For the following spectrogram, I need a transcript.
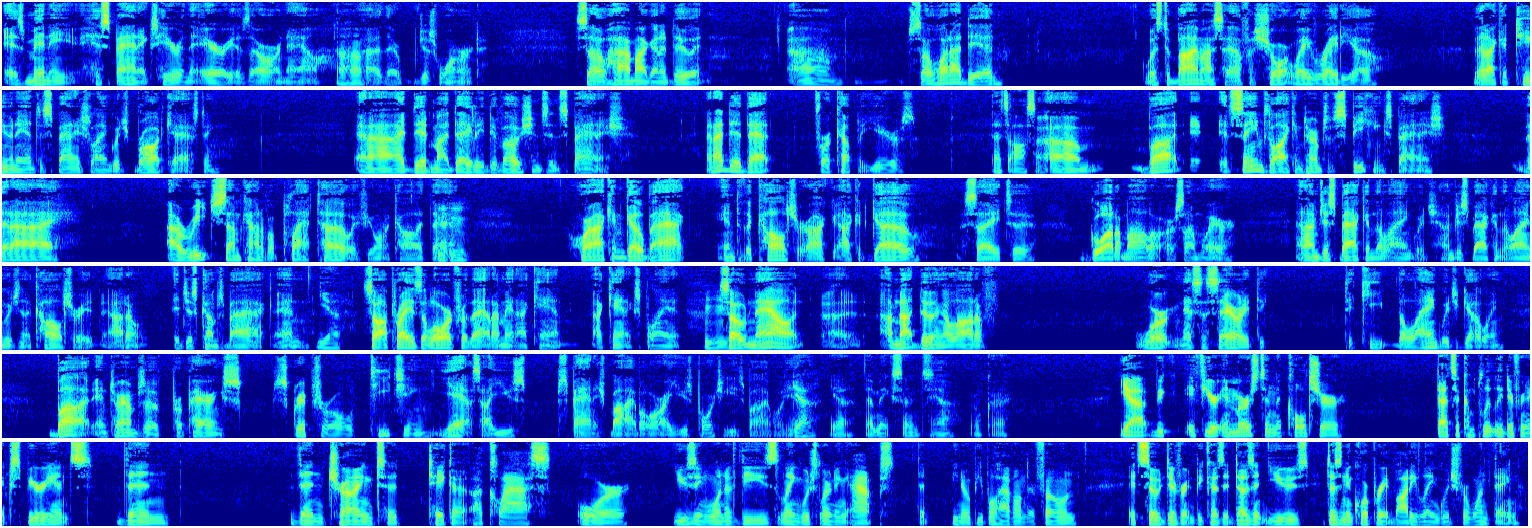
as many Hispanics here in the area as there are now. Uh-huh. Uh, there just weren't. So, how am I going to do it? Um, so, what I did was to buy myself a shortwave radio that I could tune in to Spanish language broadcasting. And I did my daily devotions in Spanish. And I did that for a couple of years. That's awesome. Um, but it, it seems like, in terms of speaking Spanish, that I I reached some kind of a plateau, if you want to call it that, Mhm. where I can go back into the culture. I, I could go, say, to Guatemala or somewhere, and I'm just back in the language. I'm just back in the language and the culture. It I don't. It just comes back, and yeah. so I praise the Lord for that. I mean, I can't I can't explain it. Mhm. So now uh, I'm not doing a lot of work necessarily to to keep the language going, but in terms of preparing s- scriptural teaching, yes, I use Spanish Bible or I use Portuguese Bible. Yeah. Yeah, Yeah. That makes sense. yeah. Okay. Yeah, be- if you're immersed in the culture, that's a completely different experience than than trying to take a, a class or using one of these language learning apps you know people have on their phone. It's so different because it doesn't use it doesn't incorporate body language for one thing,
